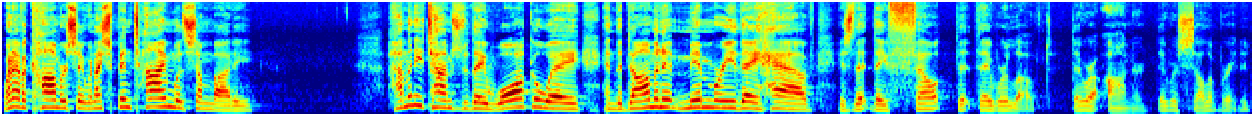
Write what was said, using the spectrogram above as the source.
when I have a conversation, when I spend time with somebody, how many times do they walk away and the dominant memory they have is that they felt that they were loved, they were honored, they were celebrated,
